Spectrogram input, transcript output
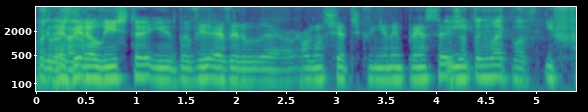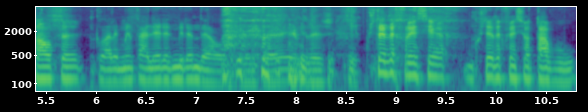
Portugal que no a ver a lista e a ver, a ver eh, alguns certos que vinha na imprensa Eu e, já tenho no iPod. e falta claramente a alheira de Mirandela. Entre, entre as- Gostei da referência, gostei da referência ao tabu.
